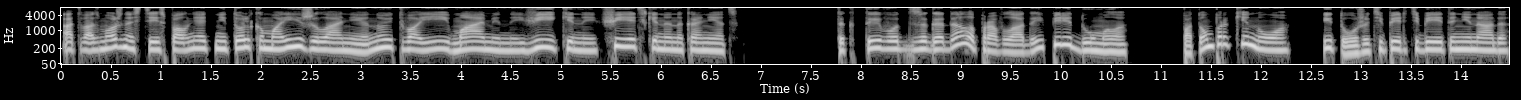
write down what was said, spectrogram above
от возможности исполнять не только мои желания, но и твои, мамины, Викины, Федькины, наконец. Так ты вот загадала про Влада и передумала. Потом про кино, и тоже теперь тебе это не надо.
